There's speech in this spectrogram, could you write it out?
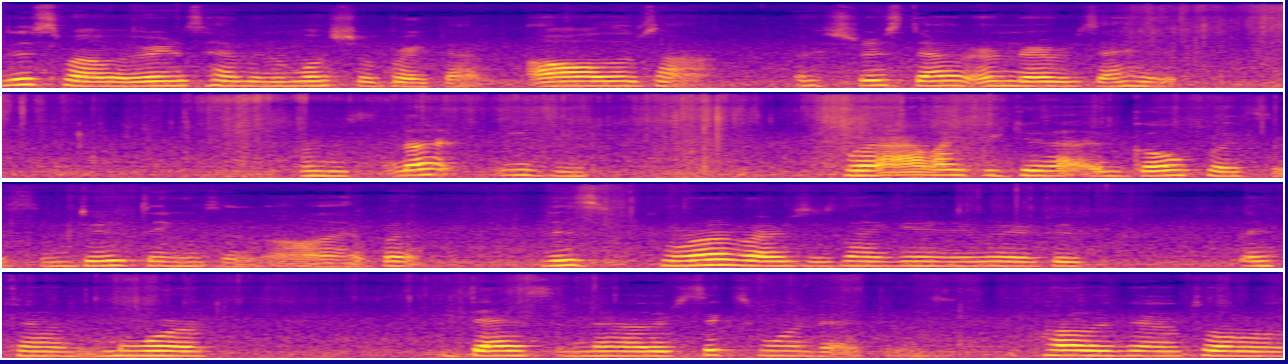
this mama we're just having an emotional breakdown all the time. I'm stressed out or nervous. I hate it. And it's not easy. Where I like to get out and go places and do things and all that, but this coronavirus is not getting anywhere because they found more deaths now there's six more deaths. Probably gonna total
